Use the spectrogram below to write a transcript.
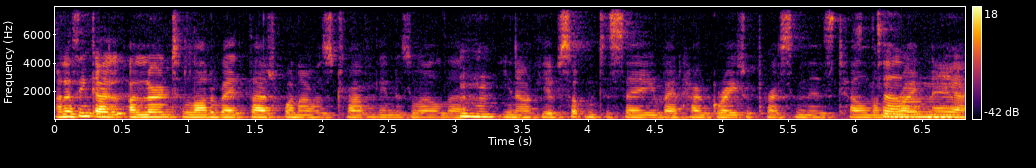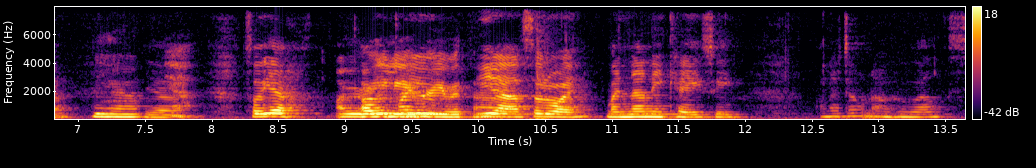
And I think I, I learned a lot about that when I was traveling as well. That Mhm. you know, if you have something to say about how great a person is, tell them Tell right them, now. Yeah. Yeah. So yeah, I really really- agree with that. Yeah, so do I. my nanny Katie, and I don't know who else.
